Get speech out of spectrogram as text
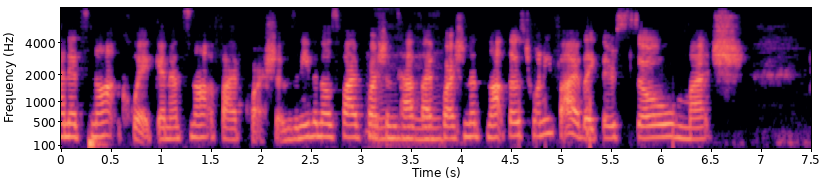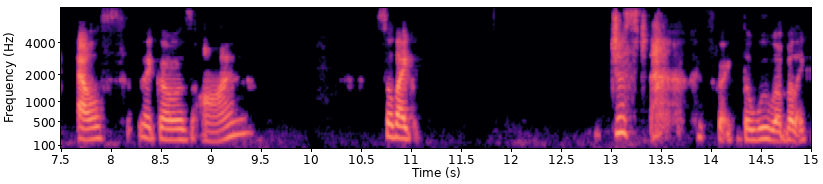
and it's not quick and it's not five questions and even those five questions have five Mhm. questions it's not those 25 like there's so much else that goes on so like just it's like the woo but like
